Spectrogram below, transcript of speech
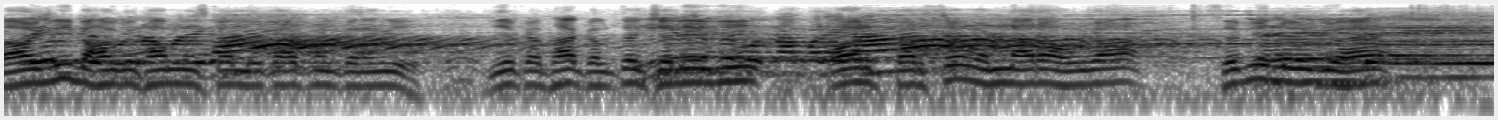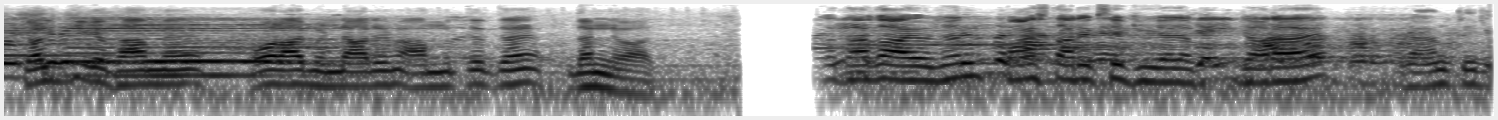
और अगली भागवता में इसका लोकार्पण करेंगे। ये कथा कल तक चलेगी, और परसों भंडारा होगा। सभी लोग जो है, कल की कथा में और आज भंडारे में आमंत्रित हैं। धन्यवाद। कथा का आयोजन पाँच तारीख से किया जा, जा रहा है। राम तीर्थ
